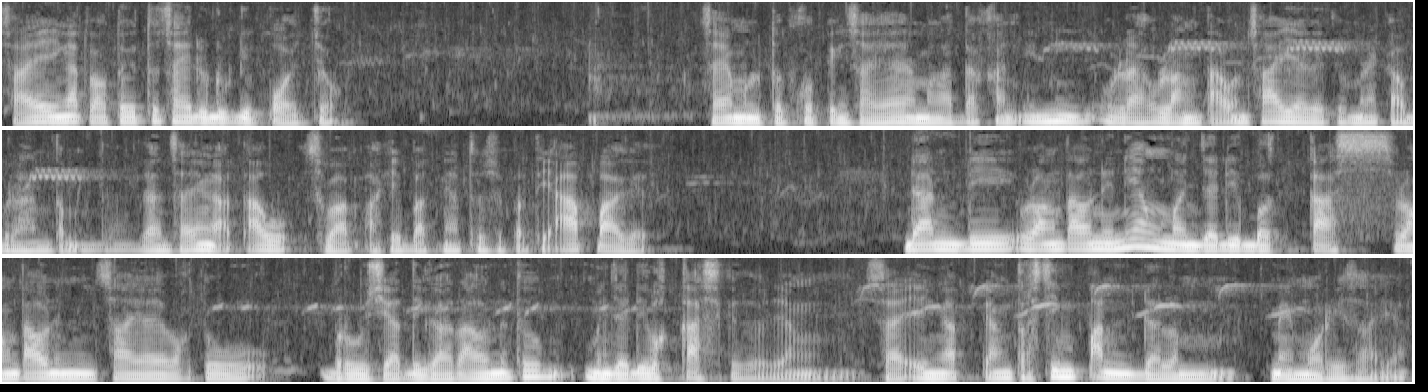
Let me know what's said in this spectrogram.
Saya ingat waktu itu saya duduk di pojok saya menutup kuping saya dan mengatakan ini ulah ulang tahun saya gitu. Mereka berantem. Gitu. dan saya nggak tahu sebab akibatnya itu seperti apa gitu. Dan di ulang tahun ini yang menjadi bekas ulang tahun saya waktu berusia tiga tahun itu menjadi bekas gitu. Yang saya ingat yang tersimpan dalam memori saya.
